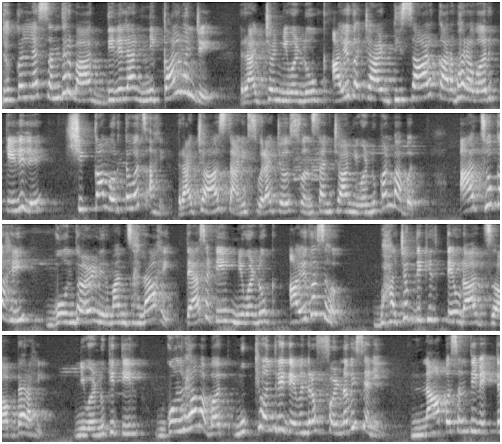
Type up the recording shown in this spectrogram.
ढकलण्यासंदर्भात दिलेला निकाल म्हणजे राज्य निवडणूक आयोगाच्या ढिसाळ कारभारावर केलेले शिक्कामोर्तबच आहे. राज्यात स्थानिक स्वराज्य संस्थांच्या निवडणुकांबाबत आज जो काही गोंधळ निर्माण झाला आहे त्यासाठी निवडणूक आयोगासह भाजप देखील तेवढा जबाबदार आहे. निवडणुकीतील गोंधळाबाबत मुख्यमंत्री देवेंद्र फडणवीस यांनी नापसंती व्यक्त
